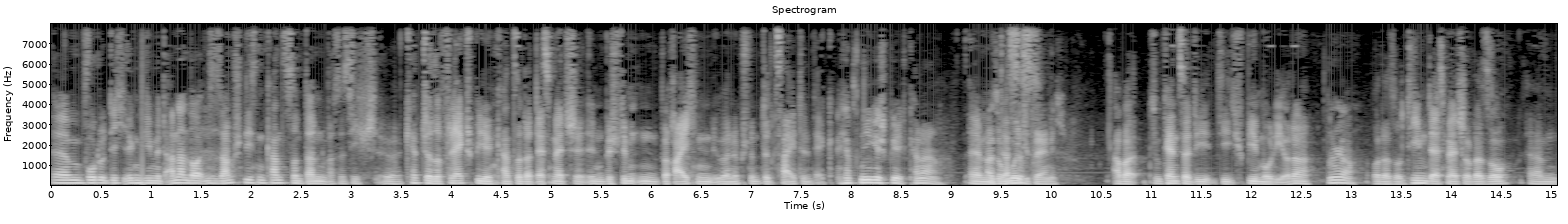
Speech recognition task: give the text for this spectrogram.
ähm, wo du dich irgendwie mit anderen Leuten zusammenschließen kannst und dann, was weiß ich, äh, Capture the Flag spielen kannst oder Deathmatch in bestimmten Bereichen über eine bestimmte Zeit hinweg. Ich habe nie gespielt, keine Ahnung. Ähm, also Multiplayer nicht. Aber du kennst ja die, die Spielmodi, oder? Ja. Oder so Team Deathmatch oder so. Ähm,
